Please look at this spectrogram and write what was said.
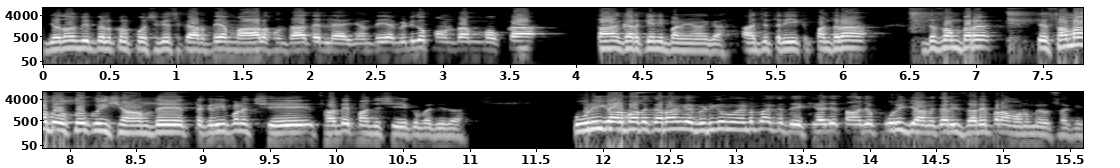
ਜਦੋਂ ਵੀ ਬਿਲਕੁਲ ਪੁੱਛਗਿੱਛ ਕਰਦੇ ਆ, ਮਾਲ ਹੁੰਦਾ ਤੇ ਲੈ ਜਾਂਦੇ ਆ। ਵੀਡੀਓ ਪਾਉਣ ਦਾ ਮੌਕਾ ਤਾਂ ਕਰਕੇ ਨਹੀਂ ਬਣਿਆਗਾ ਅੱਜ ਤਰੀਕ 15 ਦਸੰਬਰ ਤੇ ਸਮਾਂ ਦੋਸਤੋ ਕੋਈ ਸ਼ਾਮ ਦੇ ਤਕਰੀਬਨ 6 5:30 6 ਵਜੇ ਦਾ। ਪੂਰੀ ਗੱਲਬਾਤ ਕਰਾਂਗੇ, ਵੀਡੀਓ ਨੂੰ ਐਂਡ ਤੱਕ ਦੇਖਿਆ ਜੇ ਤਾਂ ਜੋ ਪੂਰੀ ਜਾਣਕਾਰੀ ਸਾਰੇ ਭਰਾਵਾਂ ਨੂੰ ਮਿਲ ਸਕੇ।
